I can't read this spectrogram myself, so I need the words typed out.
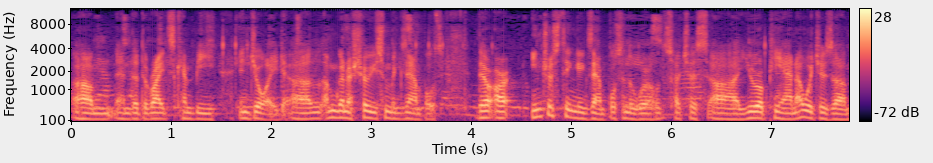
um, and that the rights can be enjoyed. Uh, I'm going to show you some examples. There are interesting examples in the world, such as uh, Europeana, which is a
